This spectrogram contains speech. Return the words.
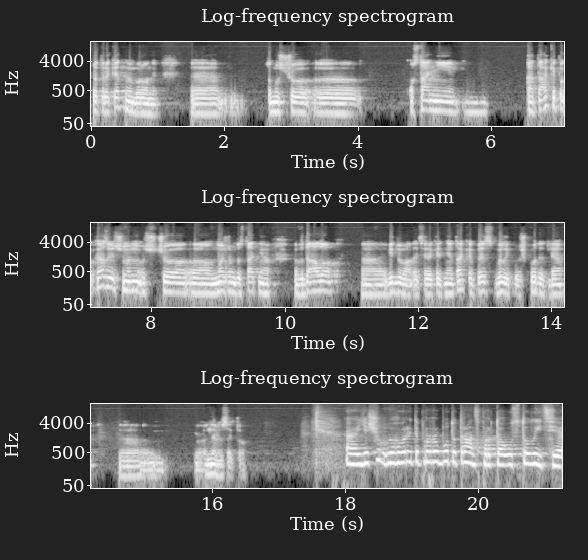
протиракетної оборони. Тому що останні атаки показують, що ми що е, можемо достатньо вдало е, відбивати ці ракетні атаки без великої шкоди для е, енергосектору. Якщо говорити про роботу транспорту у столиці,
